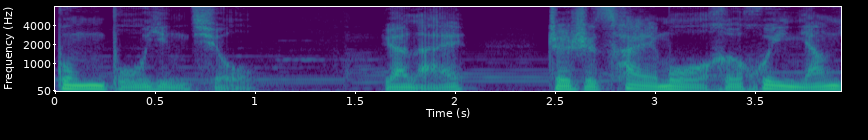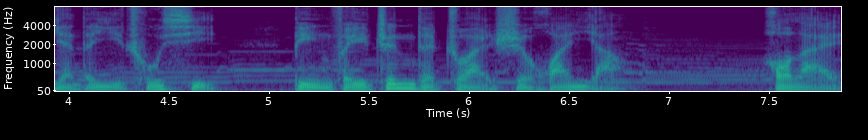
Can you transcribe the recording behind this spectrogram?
供不应求。原来这是蔡墨和惠娘演的一出戏，并非真的转世还阳。后来，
